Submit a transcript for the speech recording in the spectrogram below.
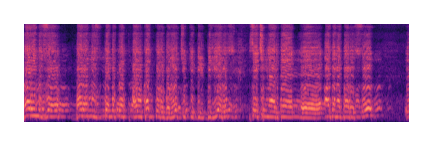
baromuzu, baromuz Demokrat Avukat Grubunu çünkü bil- biliyoruz seçimlerde e, Adana Barosu e,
